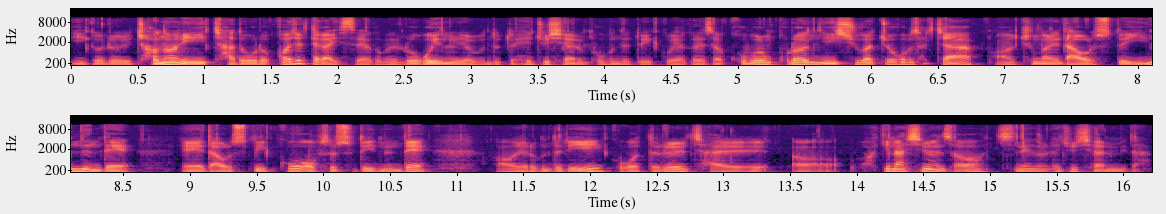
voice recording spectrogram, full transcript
이거를 전원이 자동으로 꺼질 때가 있어요. 그러면 로그인을 여러분들도 해주셔야 하는 부분들도 있고요. 그래서 그런, 그런 이슈가 조금 살짝 어, 중간에 나올 수도 있는데 예, 나올 수도 있고 없을 수도 있는데 어, 여러분들이 그것들을 잘 어, 확인하시면서 진행을 해주셔야 합니다.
